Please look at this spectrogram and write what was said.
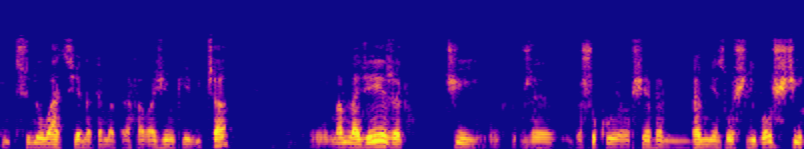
insynuacje na temat Rafała Ziemkiewicza. E, mam nadzieję, że ci, którzy doszukują się we, we mnie złośliwości,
